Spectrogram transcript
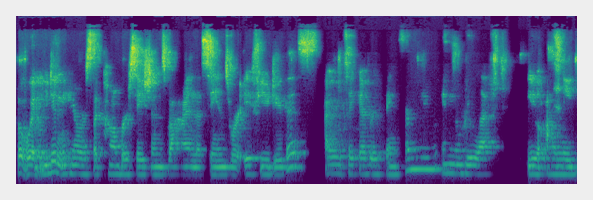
But what you didn't hear was the conversations behind the scenes where if you do this, I will take everything from you and you'll be left You, I'll need,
